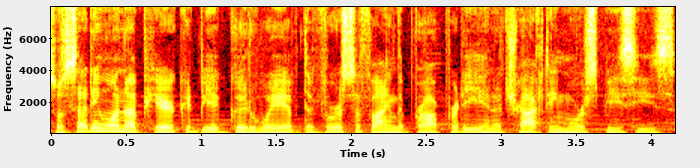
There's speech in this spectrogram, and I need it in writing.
so setting one up here could be a good way of diversifying the property and attracting more species.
